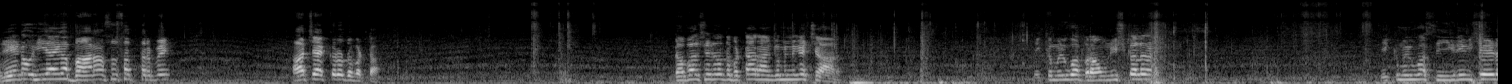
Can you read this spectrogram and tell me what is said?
ਰੇਟ ਉਹੀ ਆਏਗਾ 1270 ਰੁਪਏ। ਆ ਚੈੱਕ ਕਰੋ ਦੁਪੱਟਾ। ਡਬਲ ਸ਼ੇਡ ਦਾ ਦੁਪੱਟਾ ਰੰਗ ਮਿਲਣਗੇ ਚਾਰ। ਇੱਕ ਮਿਲੂਗਾ ਬਰਾਊਨਿਸ਼ ਕਲਰ ਇੱਕ ਮਿਲੂਗਾ ਸੀ ਗ੍ਰੀਨ ਸ਼ੇਡ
